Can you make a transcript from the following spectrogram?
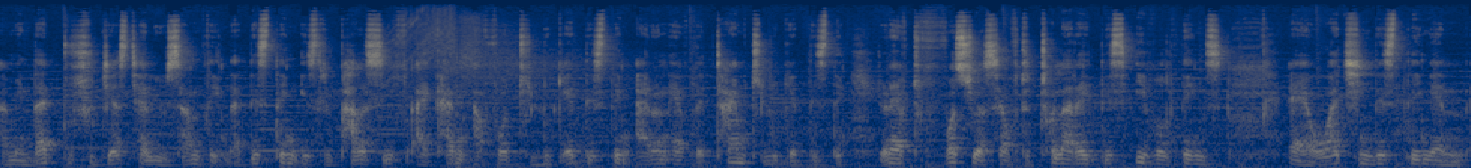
I mean, that should just tell you something that this thing is repulsive. I can't afford to look at this thing. I don't have the time to look at this thing. You don't have to force yourself to tolerate these evil things. Uh, watching this thing and,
